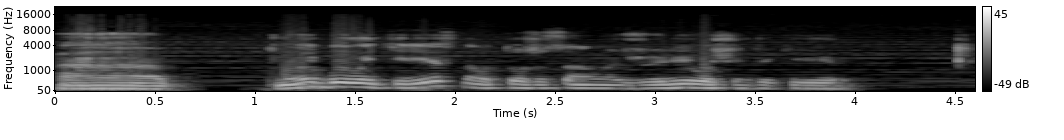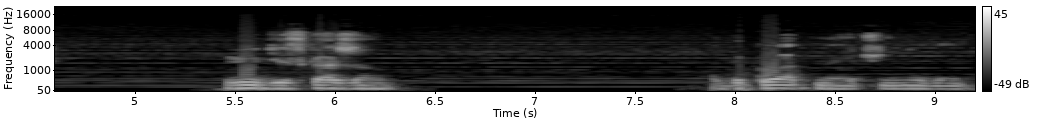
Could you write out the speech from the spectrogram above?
А, ну и было интересно, вот то же самое жюри, очень такие люди, скажем, адекватные, очень много,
